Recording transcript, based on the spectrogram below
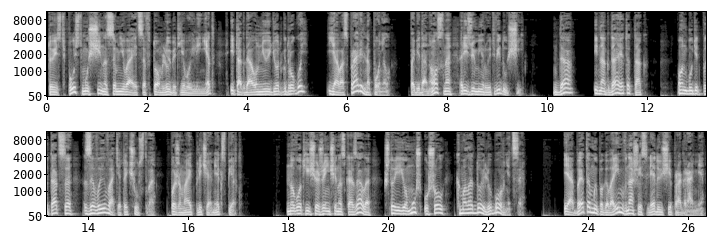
То есть пусть мужчина сомневается в том, любит его или нет, и тогда он не уйдет к другой? Я вас правильно понял? Победоносно резюмирует ведущий. Да, иногда это так. Он будет пытаться завоевать это чувство, пожимает плечами эксперт. Но вот еще женщина сказала, что ее муж ушел к молодой любовнице. И об этом мы поговорим в нашей следующей программе,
